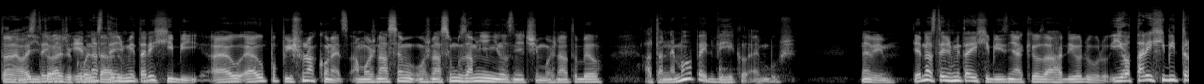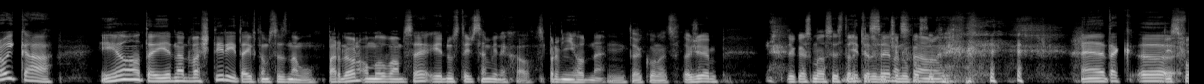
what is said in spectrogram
To nevadí, Jedna to dáš stage- do Jedna stage mi tady chybí a já, ju- já ju popíšu nakonec. A možná jsem, možná jsem mu zaměnil s něčím, možná to byl... A to nemohl být vehicle ambush. Nevím. Jedna stage mi tady chybí z nějakého záhadného důvodu. Jo, tady chybí trojka. Jo, to je jedna, dva, čtyři tady v tom seznamu. Pardon, omlouvám se, jednu stage jsem vynechal z prvního dne. Hm, to je konec. Takže teďka jsme asi ztratili většinu posluchačů. Ne, tak uh, ještě,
